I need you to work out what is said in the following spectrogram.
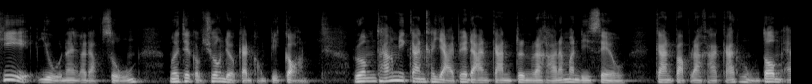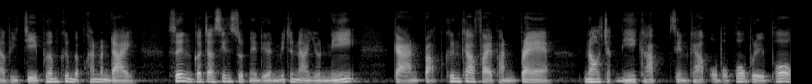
ที่อยู่ในระดับสูง เมื่อเทียบกับช่วงเดียวกันของปีก่อน รวมทั้งมีการขยายเพดานการตรึงราคาน้ำมันดีเซล การปรับราคาก๊าซหุงต้ม LPG เพิ่มขึ้นแบบขั้นบันได ซึ่งก็จะสิ้นสุดในเดือนมิถุนายนนี้ การปรับขึ้นค่าไฟผันแปร นอกจากนี้ครับสินค้าอุปโภคบริโภค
